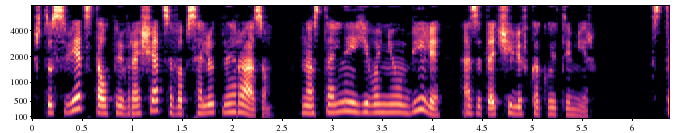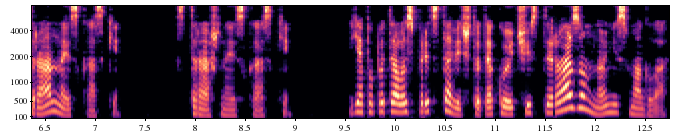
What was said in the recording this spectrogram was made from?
что свет стал превращаться в абсолютный разум, но остальные его не убили, а заточили в какой-то мир. Странные сказки. Страшные сказки. Я попыталась представить, что такое чистый разум, но не смогла.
